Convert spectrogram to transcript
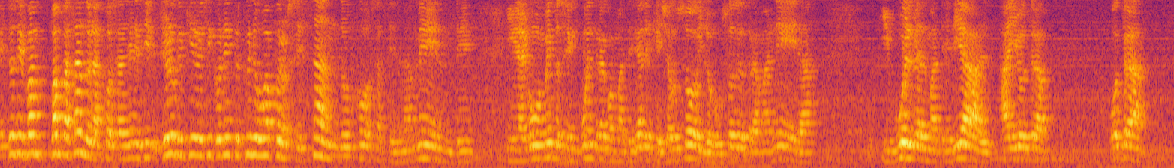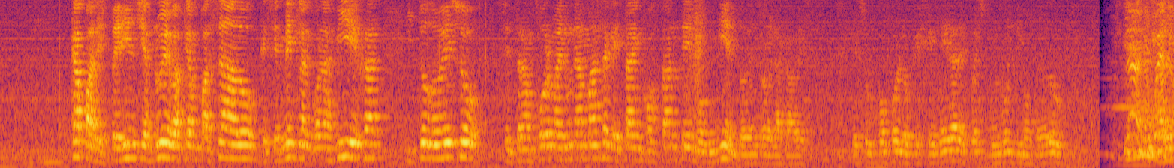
Entonces van, pasando las cosas, es decir, yo lo que quiero decir con esto es que uno va procesando cosas en la mente y en algún momento se encuentra con materiales que ya usó y los usó de otra manera y vuelve al material, hay otra, otra capa de experiencias nuevas que han pasado, que se mezclan con las viejas y todo eso se transforma en una masa que está en constante movimiento dentro de la cabeza. Es un poco lo que genera después un último producto. Claro, bueno.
